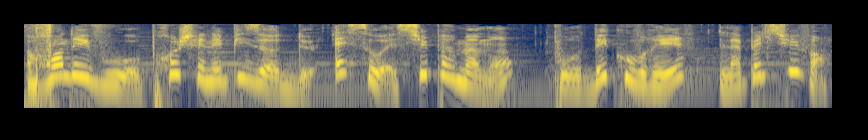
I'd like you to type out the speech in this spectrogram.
Rendez-vous au prochain épisode de SOS Super Maman pour découvrir l'appel suivant.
